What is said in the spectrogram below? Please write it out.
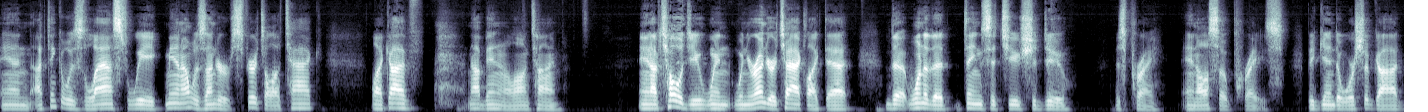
And I think it was last week, man, I was under spiritual attack like I've not been in a long time. And I've told you when, when you're under attack like that, that one of the things that you should do is pray and also praise. Begin to worship God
